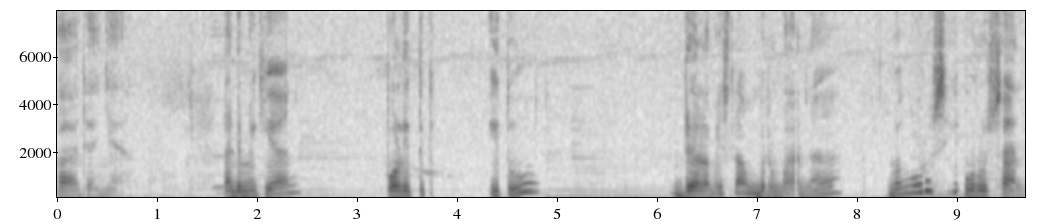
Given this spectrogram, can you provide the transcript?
padanya. Nah, demikian politik itu dalam Islam bermakna mengurusi urusan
